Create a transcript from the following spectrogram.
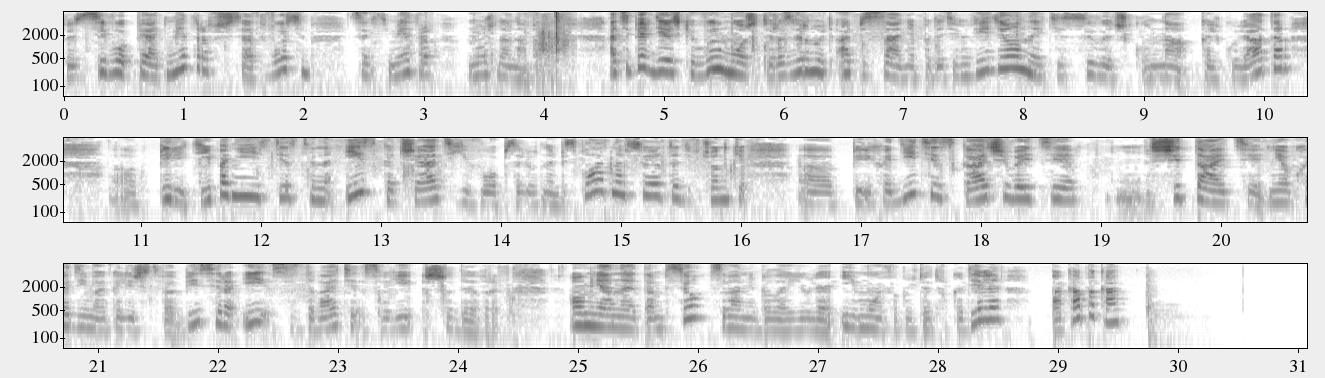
То есть всего 5 метров 68 сантиметров нужно набрать. А теперь, девочки, вы можете развернуть описание под этим видео, найти ссылочку на калькулятор, э, перейти по ней, естественно, и скачать его абсолютно бесплатно. Все это, девчонки, э, переходите, скачивайте, считайте необходимое количество бисера и создавайте свои шедевры. А у меня на этом все. С вами была Юля и мой факультет рукоделия. Пока-пока!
